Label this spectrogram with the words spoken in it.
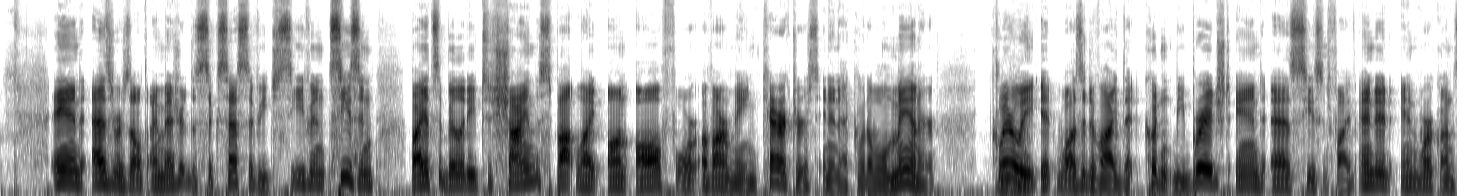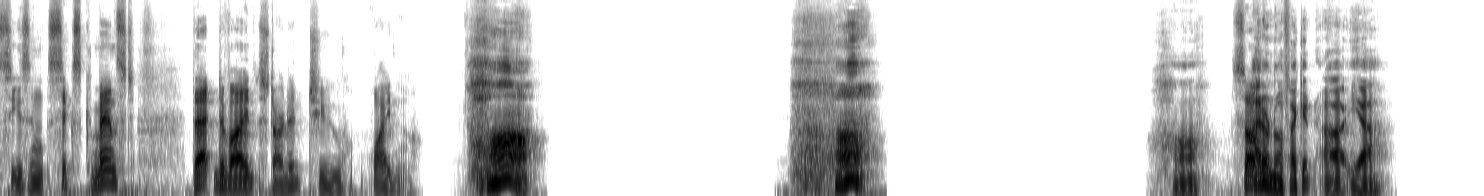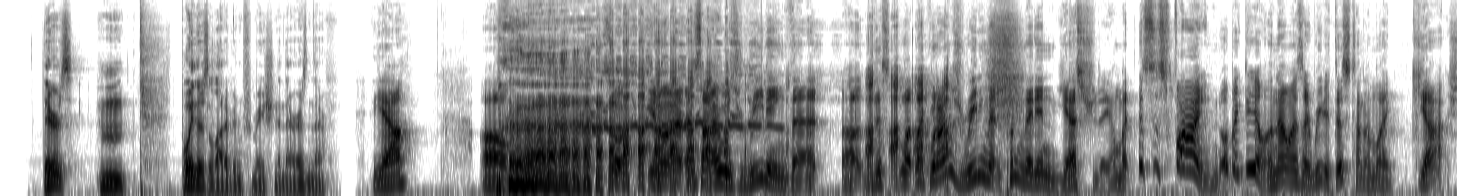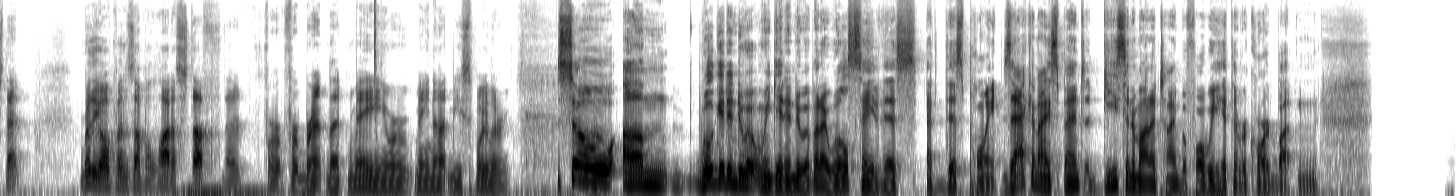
And as a result, I measured the success of each season by its ability to shine the spotlight on all four of our main characters in an equitable manner. Clearly, it was a divide that couldn't be bridged, and as season 5 ended and work on season 6 commenced, that divide started to widen. Huh. Huh. Huh. So I don't know if I can. Uh, yeah. There's. Hmm. Boy, there's a lot of information in there, isn't there? Yeah. Um, so you know, as I was reading that, uh, this like when I was reading that and putting that in yesterday, I'm like, this is fine, no big deal. And now as I read it this time, I'm like, gosh, that really opens up a lot of stuff that for for Brent that may or may not be spoilery. So, um, we'll get into it when we get into it, but I will say this at this point. Zach and I spent a decent amount of time before we hit the record button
